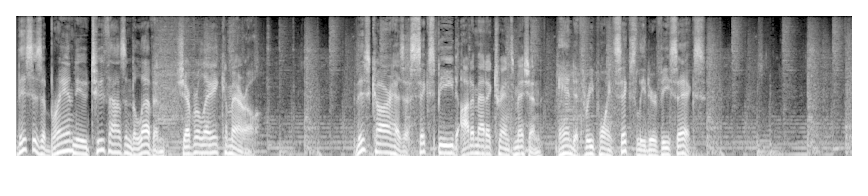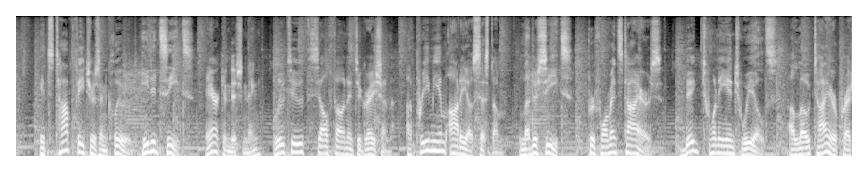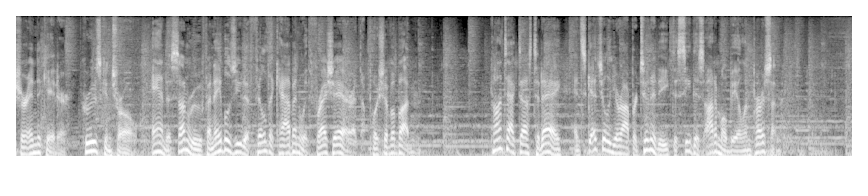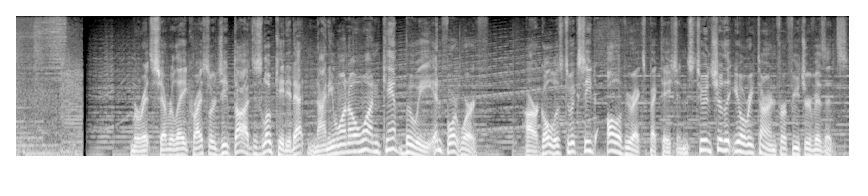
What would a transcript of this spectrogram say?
This is a brand new 2011 Chevrolet Camaro. This car has a 6-speed automatic transmission and a 3.6-liter V6. Its top features include heated seats, air conditioning, Bluetooth cell phone integration, a premium audio system, leather seats, performance tires, big 20-inch wheels, a low tire pressure indicator, cruise control, and a sunroof enables you to fill the cabin with fresh air at the push of a button. Contact us today and schedule your opportunity to see this automobile in person. Moritz Chevrolet Chrysler Jeep Dodge is located at 9101 Camp Bowie in Fort Worth. Our goal is to exceed all of your expectations to ensure that you'll return for future visits.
